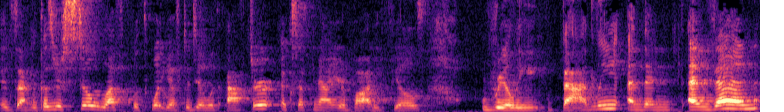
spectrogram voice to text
exactly because you're still left with what you have to deal with after except now your body feels really badly and then and then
